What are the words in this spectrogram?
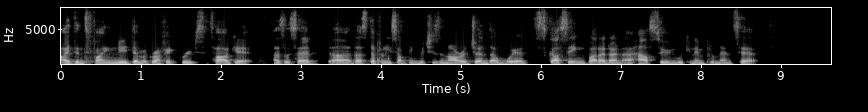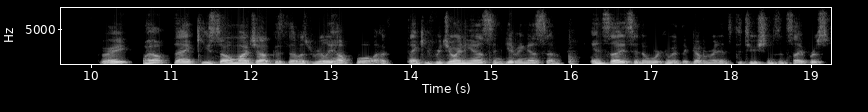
identifying new demographic groups to target. As I said, uh, that's definitely something which is in our agenda and we're discussing, but I don't know how soon we can implement it. Great. Well, thank you so much, Elkis. That was really helpful. Uh, thank you for joining us and giving us some insights into working with the government institutions in Cyprus.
